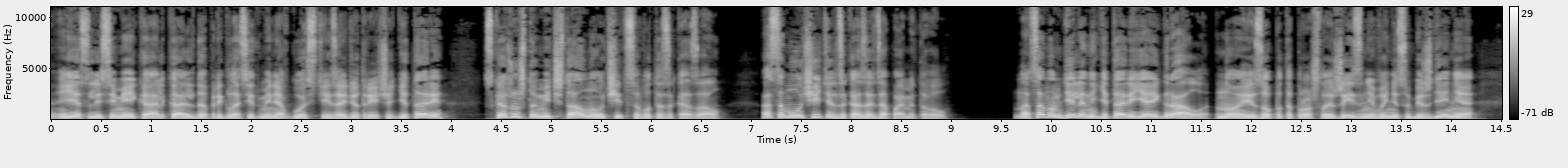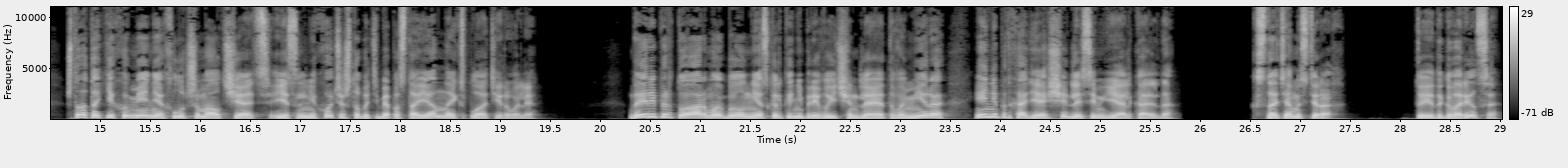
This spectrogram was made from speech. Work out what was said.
если семейка Алькальда пригласит меня в гости и зайдет речь о гитаре, скажу, что мечтал научиться, вот и заказал. А самоучитель заказать запамятовал. На самом деле на гитаре я играл, но из опыта прошлой жизни вынес убеждение – что о таких умениях лучше молчать, если не хочешь, чтобы тебя постоянно эксплуатировали. Да и репертуар мой был несколько непривычен для этого мира и неподходящий для семьи Алькальда. Кстати, о мастерах. Ты договорился?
